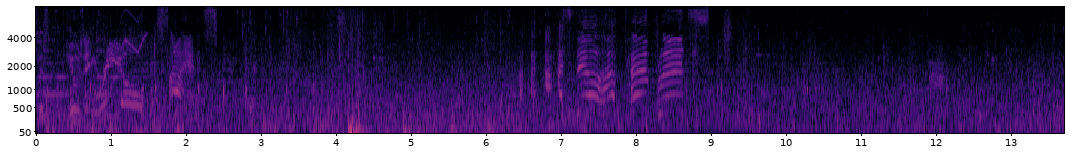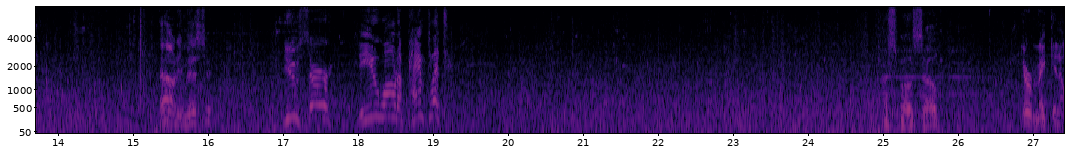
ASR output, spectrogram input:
analysis using real science. I still have pamphlets! Howdy, mister. You, sir, do you want a pamphlet? I suppose so. You're making a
